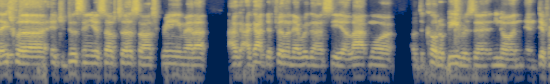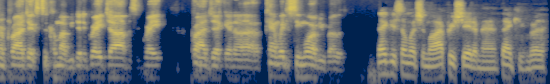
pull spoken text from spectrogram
thanks for uh, introducing yourself to us on screen, man. I, I, I got the feeling that we're going to see a lot more of Dakota Beavers and you know and, and, different projects to come up. You did a great job. It's a great project, and uh, can't wait to see more of you, brother. Thank you so much, Jamal. I appreciate it, man. Thank you, brother.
